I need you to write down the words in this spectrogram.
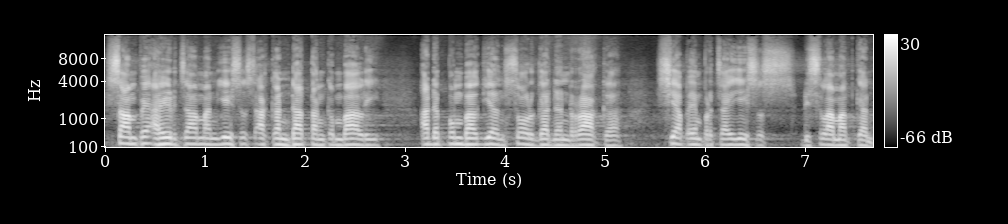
Sampai akhir zaman Yesus akan datang kembali. Ada pembagian sorga dan neraka. Siapa yang percaya Yesus diselamatkan.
